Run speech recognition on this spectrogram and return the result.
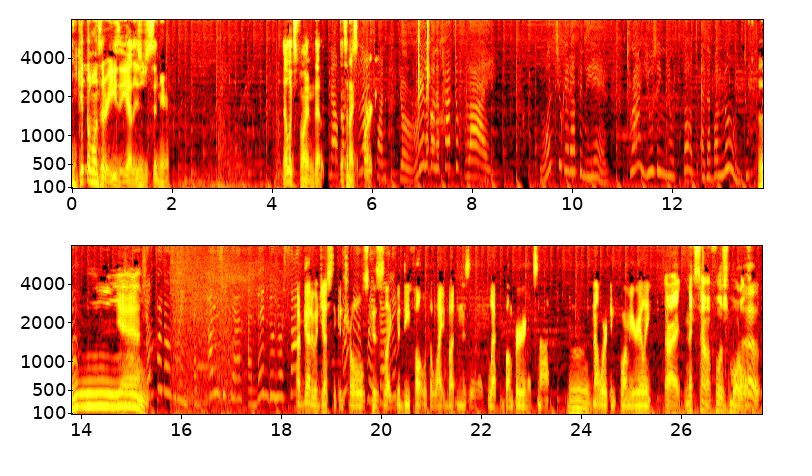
You get the ones that are easy. Yeah, these are just sitting here. That looks fun. That Now That's a nice this last arc. One, you're really gonna have to fly. Once you get up in the air, try using your thoughts as a balloon to float. Ooh. Yeah. Jump for those rings as high as you can and then do your side. I've got to adjust the controls because like the default with the white button is the like, left bumper, and it's not Mm. not working for me really. All right. Next time on Foolish Mortals, Oh,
